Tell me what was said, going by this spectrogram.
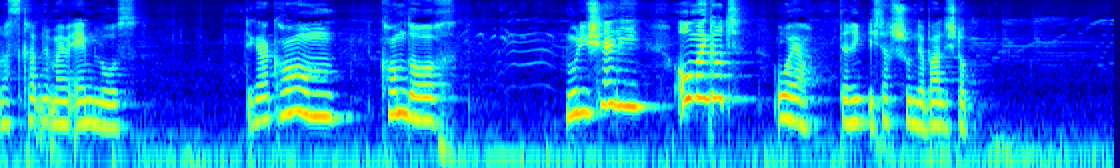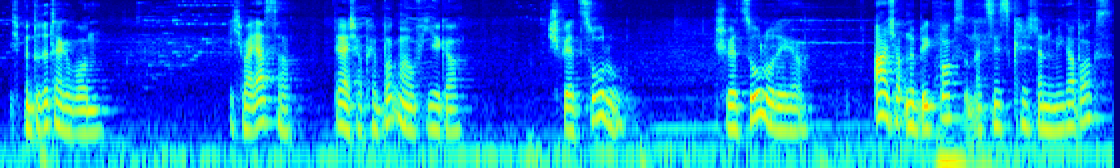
Was ist gerade mit meinem Aim los? Digga, komm. Komm doch. Nur die Shelly. Oh mein Gott. Oh ja, der Rick. Ich dachte schon, der Ball ist stopp. Ich bin Dritter geworden. Ich war Erster. Ja, ich habe keinen Bock mehr auf Jäger. Ich jetzt Solo. Ich jetzt Solo, Digga. Ah, ich habe eine Big Box und als nächstes kriege ich dann eine Megabox.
